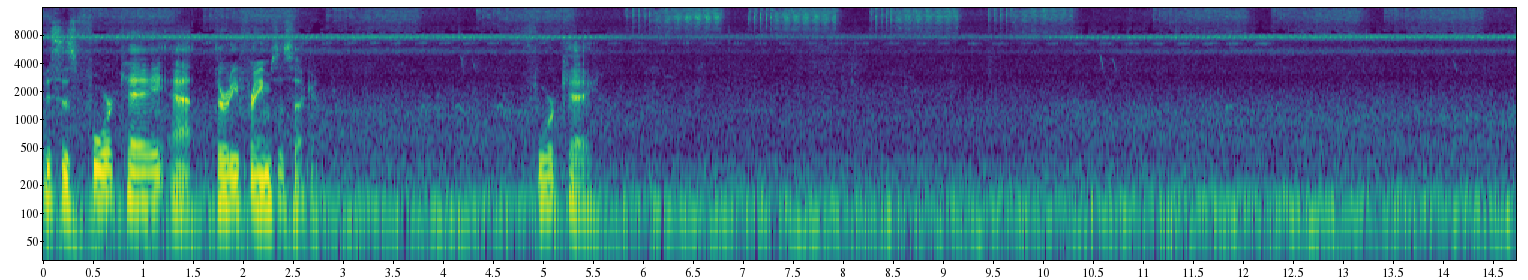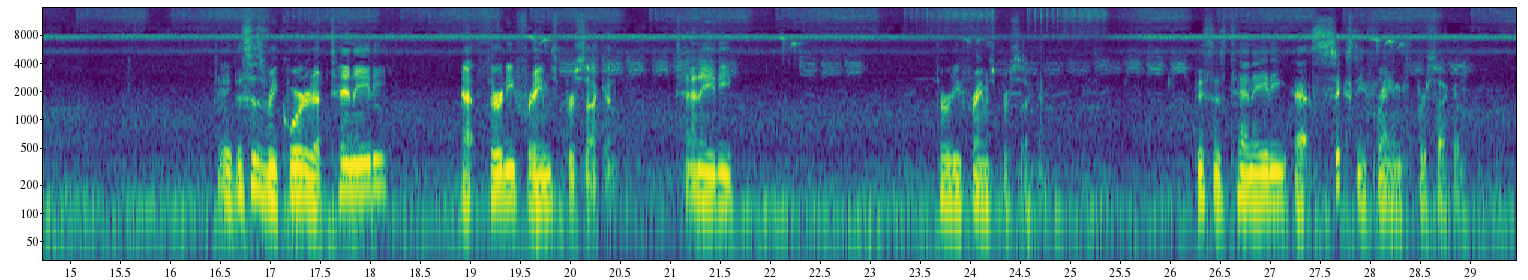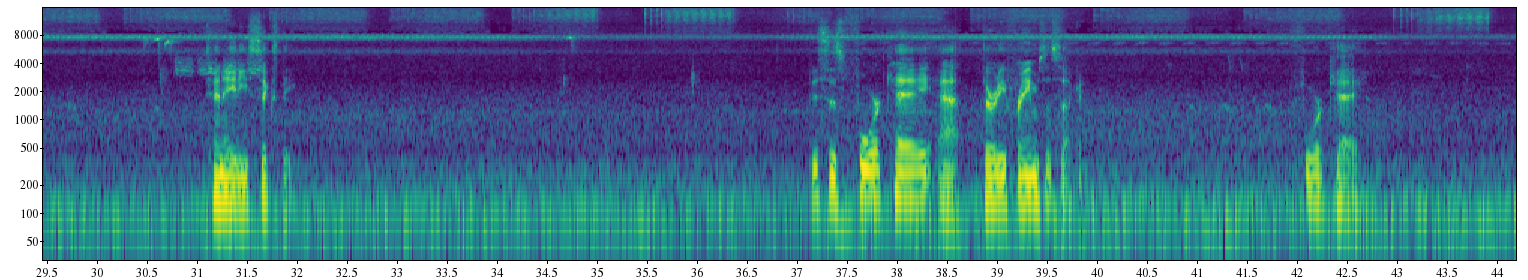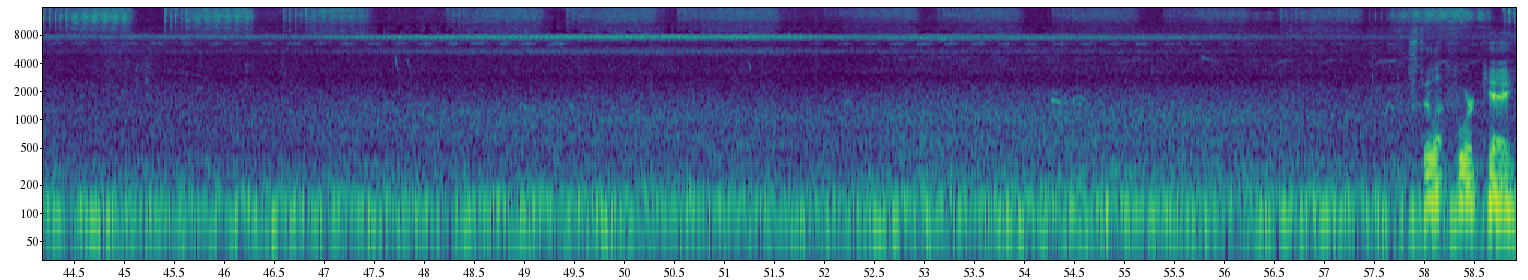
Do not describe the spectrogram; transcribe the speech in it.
This is 4K at 30 frames a second. 4K. Okay, this is recorded at 1080 at 30 frames per second. 1080, 30 frames per second. This is 1080 at 60 frames per second. 1080, 60. This is 4K at 30 frames a second. 4K. Still at 4K.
